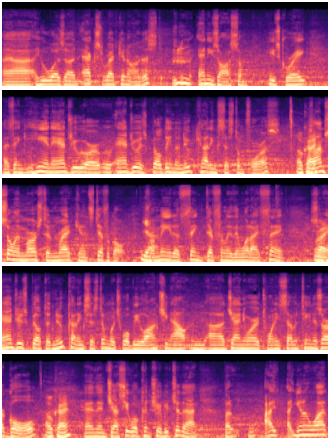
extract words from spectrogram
uh, who was an ex Redken artist, and he's awesome. He's great. I think he and Andrew are Andrew is building a new cutting system for us. Okay. I'm so immersed in Redken, it's difficult Yeah. for me to think differently than what I think. So Right. Andrew's built a new cutting system, which we'll be launching out in uh, January 2017 is our goal, Okay. and then Jesse will contribute to that. But I, you know what?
